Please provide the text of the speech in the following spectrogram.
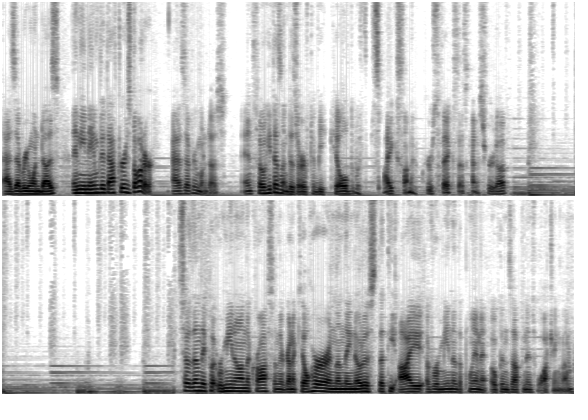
as everyone does, and he named it after his daughter, as everyone does. And so he doesn't deserve to be killed with spikes on a crucifix. That's kind of screwed up. So then they put Remina on the cross and they're going to kill her, and then they notice that the eye of Remina the planet opens up and is watching them.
